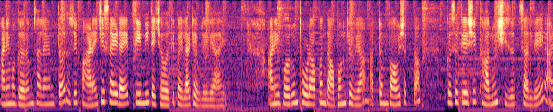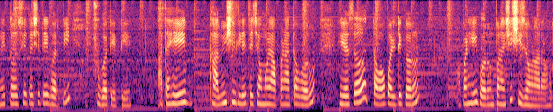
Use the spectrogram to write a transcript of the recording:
आणि मग गरम झाल्यानंतर जी पाण्याची साईड आहे ती मी त्याच्यावरती पहिला ठेवलेली आहे. आणि वरून थोडं आपण दाबून घेऊया. आता तुम्ही पाहू शकता कसं ते अशी खालून शिजत चालले आणि तसे तसे ते वरती फुगत येते. आता हे खालून शिजले त्याच्यामुळे आपण आता वरून हे असं तवा पलटी करून आपण हे वरून पण अशी शिजवणार आहोत.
